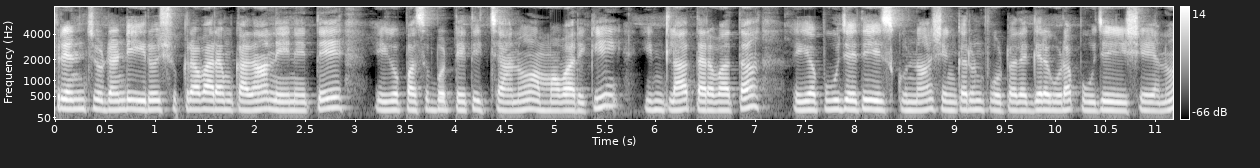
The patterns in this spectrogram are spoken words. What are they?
ఫ్రెండ్స్ చూడండి ఈరోజు శుక్రవారం కదా. నేనైతే ఇక పసుబొట్టు అయితే ఇచ్చాను అమ్మవారికి ఇంట్లో. తర్వాత ఇక పూజ అయితే చేసుకున్నా. శంకరుని ఫోటో దగ్గర కూడా పూజ చేసేయను.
